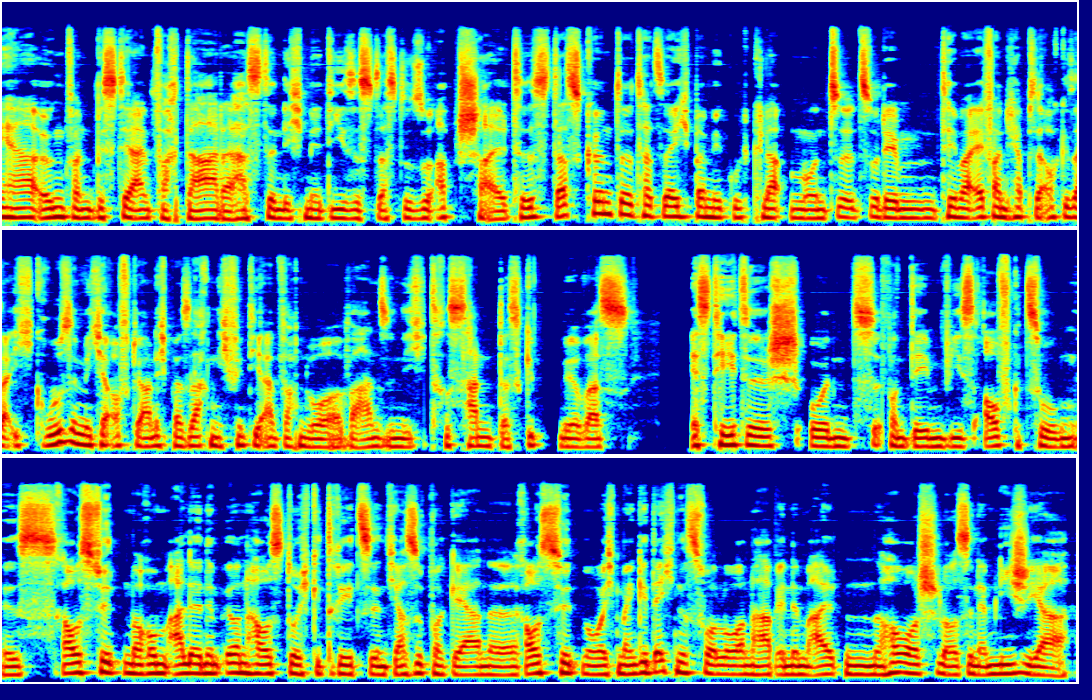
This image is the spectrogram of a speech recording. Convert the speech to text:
Ja, irgendwann bist du einfach da, da hast du nicht mehr dieses, dass du so abschaltest. Das könnte tatsächlich bei mir gut klappen. Und äh, zu dem Thema Elfern, ich habe es ja auch gesagt, ich grusel mich ja oft gar nicht bei Sachen. Ich finde die einfach nur wahnsinnig interessant. Das gibt mir was ästhetisch und von dem, wie es aufgezogen ist. Rausfinden, warum alle in einem Irrenhaus durchgedreht sind, ja super gerne. Rausfinden, wo ich mein Gedächtnis verloren habe in einem alten Horrorschloss in Amnesia.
